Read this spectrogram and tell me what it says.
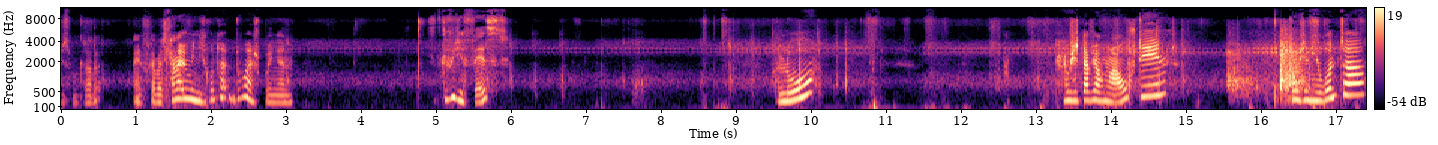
ist mir gerade einfällt. Aber ich kann da irgendwie nicht runter drüber springen. Ist das Gefühl hier fest? Hallo? Darf ich auch mal aufstehen? Komme ich denn hier runter?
